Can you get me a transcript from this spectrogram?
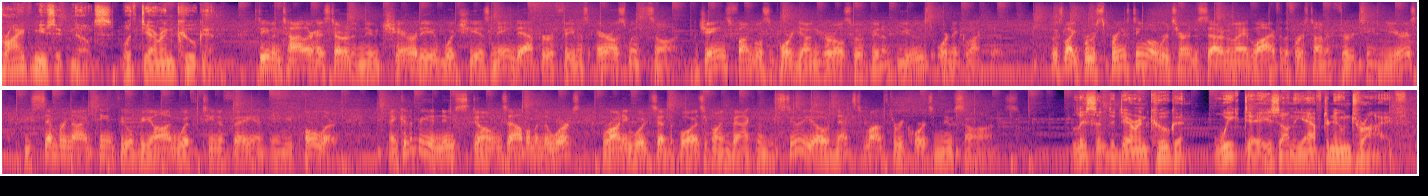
Drive Music Notes with Darren Coogan. Steven Tyler has started a new charity, which he has named after a famous Aerosmith song. Janie's Fund will support young girls who have been abused or neglected. Looks like Bruce Springsteen will return to Saturday Night Live for the first time in 13 years. December 19th, he will be on with Tina Fey and Amy Poehler. And could there be a new Stones album in the works? Ronnie Wood said the boys are going back into the studio next month to record some new songs. Listen to Darren Coogan weekdays on the afternoon drive.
